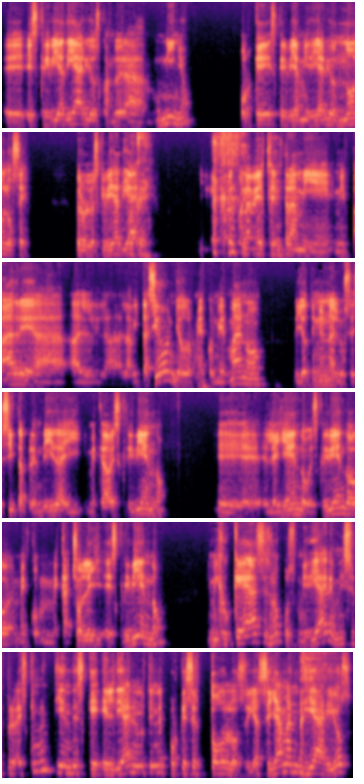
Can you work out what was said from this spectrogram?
escribía diarios cuando era un niño. ¿Por qué escribía mi diario? No lo sé, pero lo escribía diario. Y una vez entra mi, padre a, la habitación, yo dormía con mi hermano, yo tenía una lucecita prendida y me quedaba escribiendo, eh, leyendo o escribiendo, me, me cachó escribiendo y me dijo, ¿qué haces? No, pues mi diario. Me dice, pero es que no entiendes que el diario no tiene por qué ser todos los días. Se llaman diarios,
